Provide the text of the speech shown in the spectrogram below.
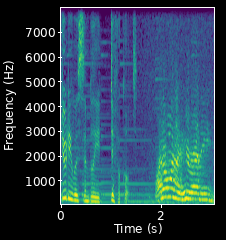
Judy was simply difficult. I don't want to hear any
